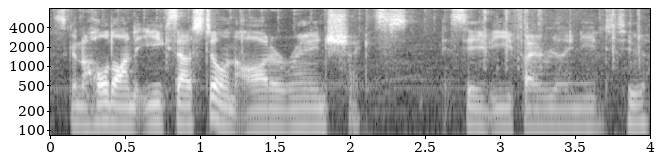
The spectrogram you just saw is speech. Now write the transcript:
It's going to hold on to E because I was still in auto range. I could save E if I really needed to.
